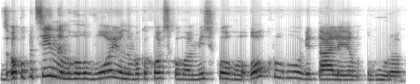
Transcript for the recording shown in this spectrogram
з окупаційним головою Новокаховського міського округу Віталієм Гуро.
